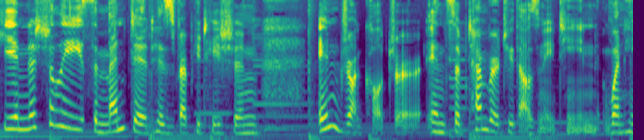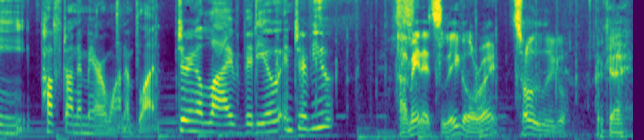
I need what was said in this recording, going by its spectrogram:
He initially cemented his reputation in drug culture in September 2018 when he puffed on a marijuana blunt during a live video interview. I mean, it's legal, right? It's totally legal. Okay.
